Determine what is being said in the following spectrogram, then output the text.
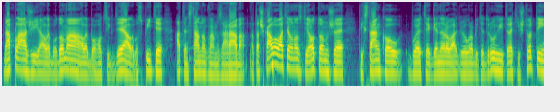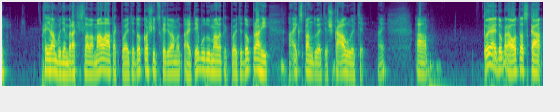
na pláži, alebo doma, alebo hoci kde, alebo spíte a ten stánok vám zarába. A tá škálovateľnosť je o tom, že tých stánkov budete generovať, urobíte druhý, tretí, štvrtý. Keď vám budem Bratislava malá, tak pojete do Košic, keď vám aj tie budú malé, tak pojete do Prahy a expandujete, škálujete. Hej? A to je aj dobrá otázka,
